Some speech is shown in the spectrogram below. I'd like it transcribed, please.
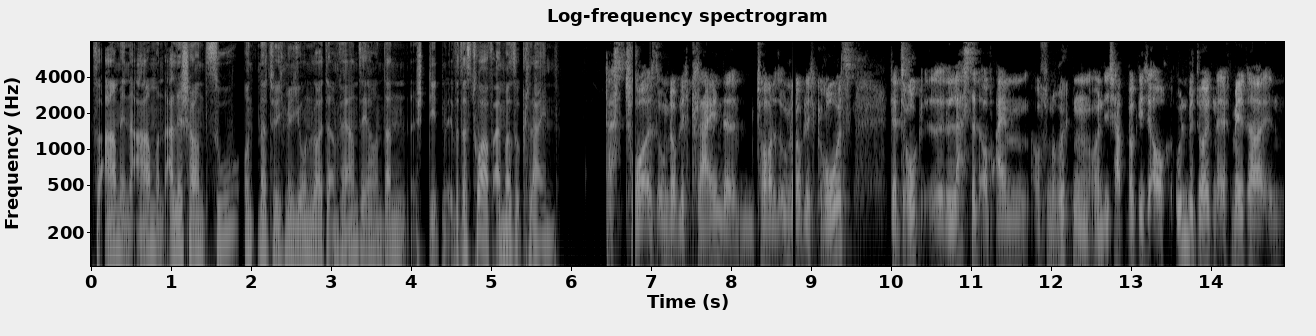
so Arm in Arm und alle schauen zu und natürlich Millionen Leute am Fernseher und dann steht, wird das Tor auf einmal so klein das Tor ist unglaublich klein, der Torwart ist unglaublich groß. Der Druck äh, lastet auf einem auf dem Rücken und ich habe wirklich auch unbedeutende Elfmeter in,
